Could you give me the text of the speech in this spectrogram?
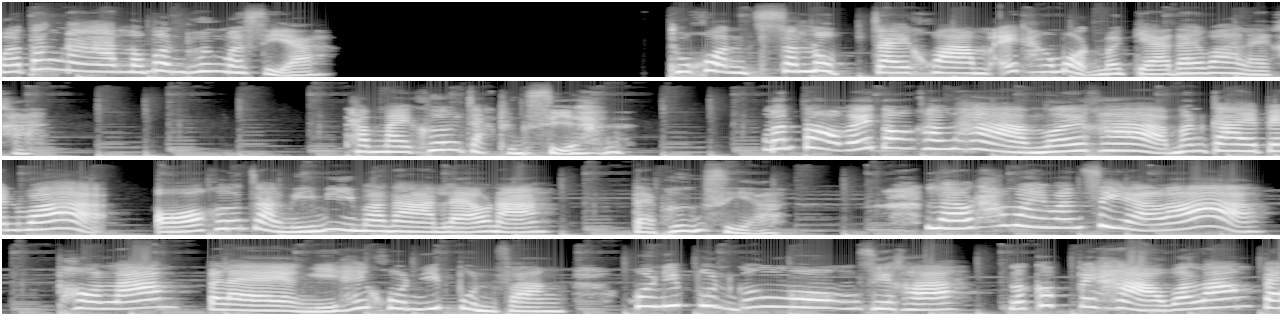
มาตั้งนานแล้วมันเพิ่งมาเสีย ทุกคนสรุปใจความไอ้ทั้งหมดเมื่อกี้ได้ว่าอะไรคะ ทำไมเครื่องจักรถึงเสีย มันตอบไม่ตรงคำถามเลยค่ะ มันกลายเป็นว่า อ๋อ เครื่องจักรนี้มีมานานแล้วนะ แต่เพิ่งเสีย แล้วทำไมมันเสียล่ะ พอล่ามแปลอย่างนี้ให้คนญี่ปุ่นฟัง คนญี่ปุ่นก็งงสิคะ แล้วก็ไปหาว่าล่ามแปล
